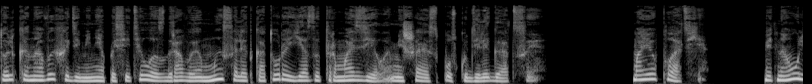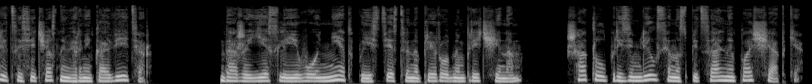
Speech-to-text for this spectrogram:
Только на выходе меня посетила здравая мысль, от которой я затормозила, мешая спуску делегации. Моё платье. Ведь на улице сейчас наверняка ветер. Даже если его нет по естественно-природным причинам, шаттл приземлился на специальной площадке.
